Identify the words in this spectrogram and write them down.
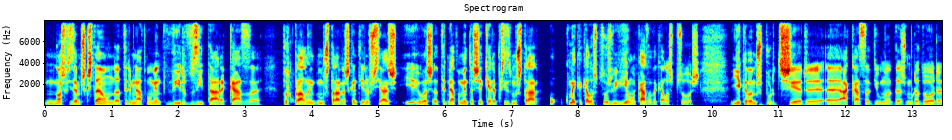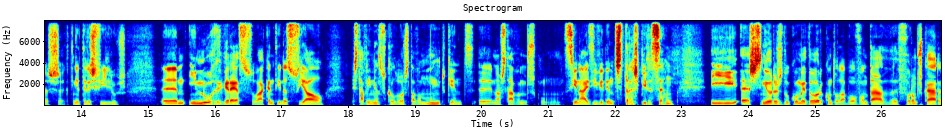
nós fizemos questão, a determinado momento, de ir visitar a casa porque para além de mostrar as cantinas sociais, eu a determinado momento achei que era preciso mostrar como é que aquelas pessoas viviam, a casa daquelas pessoas. E acabamos por descer uh, à casa de uma das moradoras que tinha três filhos, uh, e no regresso à cantina social estava imenso calor, estava muito quente, nós estávamos com sinais evidentes de transpiração e as senhoras do comedor, com toda a boa vontade, foram buscar eh,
